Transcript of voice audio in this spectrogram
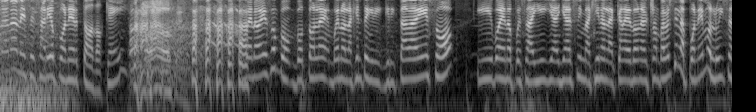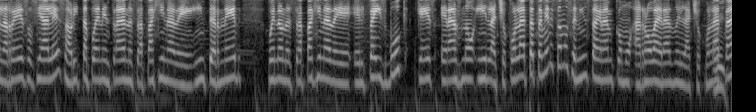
No era necesario poner todo, ¿ok? bueno, eso vo- votó la, bueno, la gente gri- gritaba eso Y bueno, pues ahí ya, ya se imagina la cara de Donald Trump. A ver si la ponemos, Luis, en las redes sociales. Ahorita pueden entrar a nuestra página de internet. Bueno, nuestra página de el Facebook, que es Erasno y la Chocolata. También estamos en Instagram como arroba Erasno y la Chocolata.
